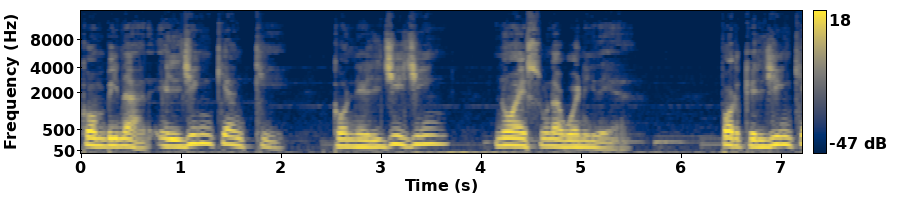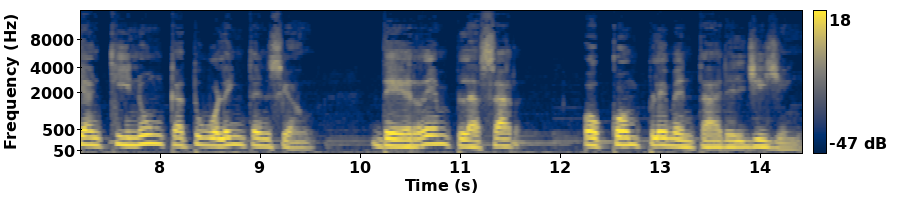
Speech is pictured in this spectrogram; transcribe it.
combinar el Jinkian Ki con el Jin no es una buena idea, porque el Jinkian Ki nunca tuvo la intención de reemplazar o complementar el Jijin.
